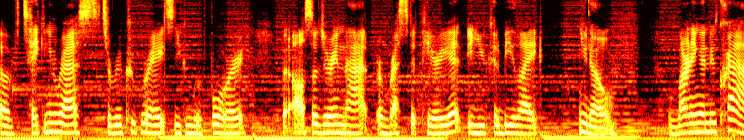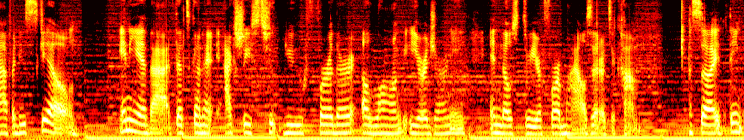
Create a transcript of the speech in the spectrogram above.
of taking rest to recuperate so you can move forward. But also during that respite period, you could be like, you know, learning a new craft, a new skill, any of that that's going to actually suit you further along your journey in those three or four miles that are to come. So I think,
